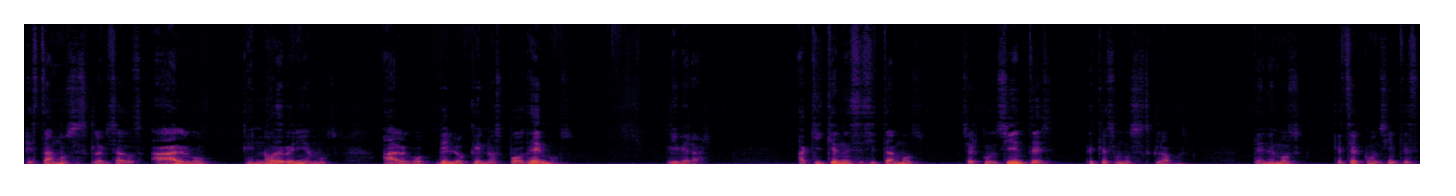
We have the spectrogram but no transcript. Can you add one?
estamos esclavizados a algo que no deberíamos, a algo de lo que nos podemos liberar. Aquí que necesitamos ser conscientes de que somos esclavos. Tenemos que ser conscientes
